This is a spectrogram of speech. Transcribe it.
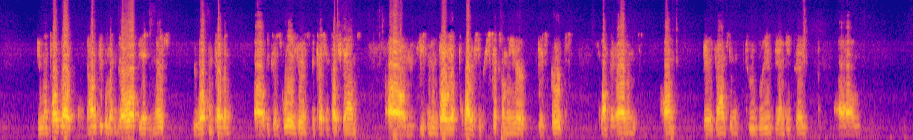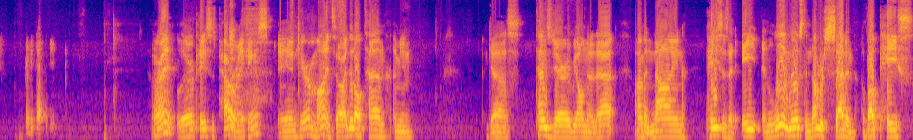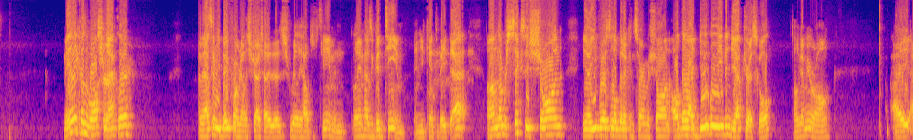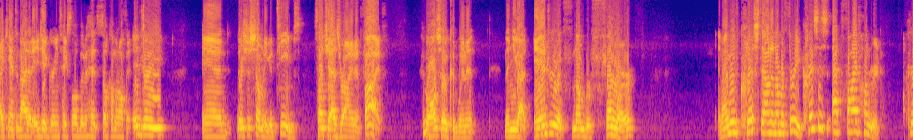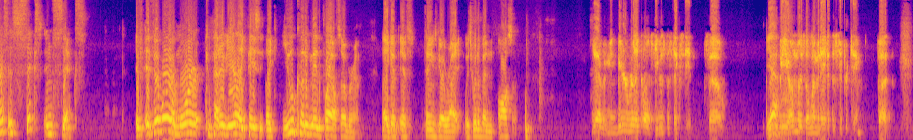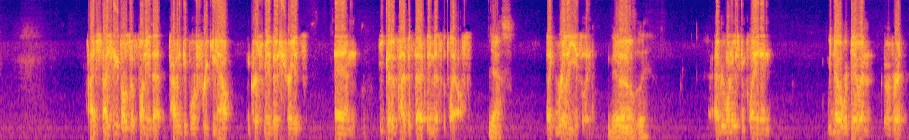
You want to talk about the amount of people that can go off? He has the most. You're welcome, Kevin, uh, because Julio Jones has been catching touchdowns. Um, he's moved all the way up to wide receiver six on the year. Has Ertz, Davante Adams, Hunt, David Johnson, Drew Brees, the MVP. Um, it's going to be tough to beat. All right, well, there are Pace's power rankings, and here are mine. So I did all 10. I mean, I guess. 10's Jared, we all know that. I'm at 9. Pace is at 8, and Liam moves to number 7, above Pace. Mainly because of Austin Sure. Ekeler. I mean, that's going to be big for him down the stretch. I- That just really helps his team, and Liam has a good team, and you can't debate that. Um, number 6 is Sean. You know, you voiced a little bit of concern with Sean, although I do believe in Jeff Driskel. Don't get me wrong. I I can't deny that AJ Green takes a little bit of a hit, still coming off an injury, and there's just so many good teams, such as Ryan at five, who also could win it. Then you got Andrew at f- number four, and I moved Chris down to number three. Chris is at 500. Chris is six and six. If, if it were a more competitive year, like Pacey, like you could have made the playoffs over him, like if, if things go right, which would have been awesome. Yeah, but I mean, we were really close. He was the sixth seed. So Yeah, we almost eliminated the super team. But I just, I just think it's also funny that how many people were freaking out when Chris made those trades, and he could have hypothetically missed the playoffs, yes, like really easily. very So- easily. Everyone who's complaining, we know what we're doing over at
